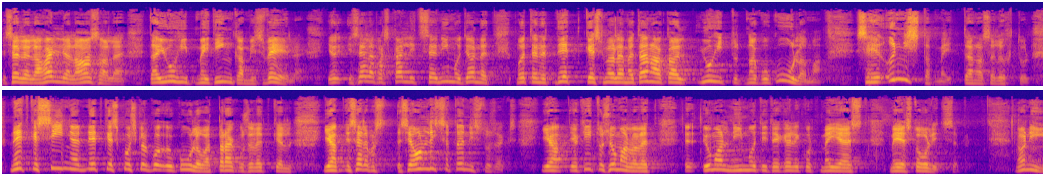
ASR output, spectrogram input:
sellele haljale aasale, ta juhib meid hingamisveele. ja, ja sellepärast, kallid, see niimoodi on, et ma ütlen, et need, kes me oleme täna ka juhitud nagu kuulama, see õnnistab meid tänasel õhtul. Need, kes siin ja need, kes kuskil kuulavad praegusel hetkel ja, ja sellepärast see on lihtsalt õnnistuseks. ja, ja kiitus Jumalale, et Jumal niimoodi tegelikult meie eest, meie eest hoolitseb hoolitseb. Nonii,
